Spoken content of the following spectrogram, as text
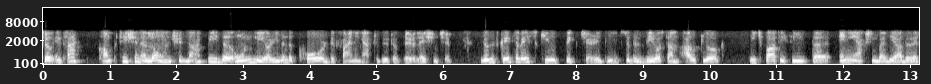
So, in fact, competition alone should not be the only or even the core defining attribute of the relationship because this creates a very skewed picture. It leads to the zero sum outlook. Each party sees the, any action by the other as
